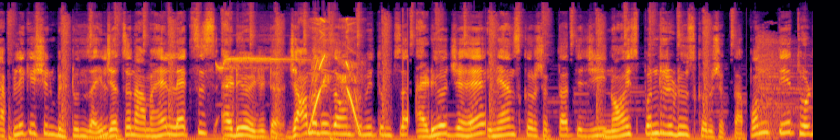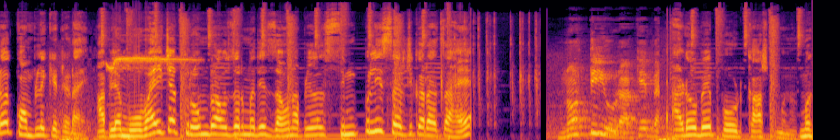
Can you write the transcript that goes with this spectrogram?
ऍप्लिकेशन भेटून जाईल ज्याचं नाम आहे लेक्सिस ऑडिओ एडिटर ज्यामध्ये जाऊन तुम्ही तुमचं ऑडिओ जे आहे इन्हान्स करू शकता त्याची नॉईस पण रिड्यूस करू शकता. पण ते थोडं कॉम्प्लिकेटेड आहे. आपल्या मोबाईलच्या क्रोम ब्राउझरमध्ये जाऊन आपल्याला सिम्पली सर्च करायचं आहे नॉटी उरा के अडोबे पॉडकास्ट म्हणून. मग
